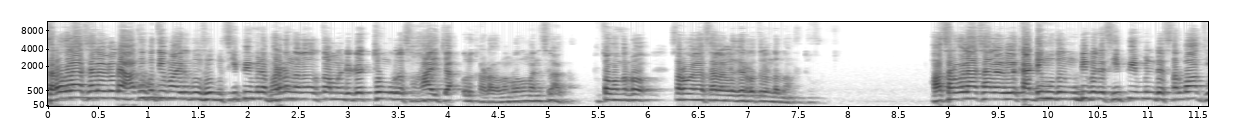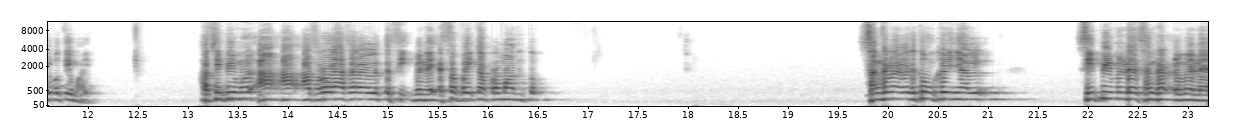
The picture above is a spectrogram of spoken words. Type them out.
സർവകലാശാലകളുടെ ആധിപത്യമായിരുന്നു സി പി എമ്മിനെ ഭരണം നിലനിർത്താൻ വേണ്ടിയിട്ട് ഏറ്റവും കൂടുതൽ സഹായിച്ച ഒരു ഘടകം. നമ്മളൊന്ന് മനസ്സിലാക്കണം. പത്തോ സർവകലാശാലകൾ കേരളത്തിലുണ്ടെന്നാണ് എന്റെ. ആ സർവകലാശാലകളിൽ കടി മുതൽ മുടി വരെ സി പി എമ്മിന്റെ സർവാധിപത്യമായി. ആ സി പി എം ആ സർവകലാശാലകളിലൊക്കെ പിന്നെ എസ് എഫ് ഐക്ക് അപ്രമാദിത്വം. സംഘടനകൾ എടുത്തു നോക്കിക്കഴിഞ്ഞാൽ സി പി എമ്മിന്റെ സംഘ പിന്നെ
